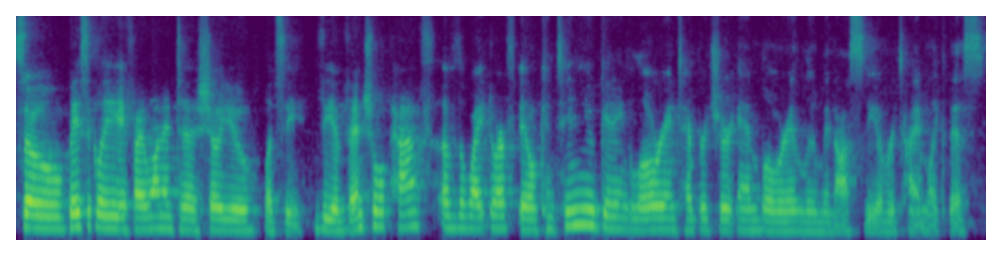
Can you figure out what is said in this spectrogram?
So basically, if I wanted to show you, let's see, the eventual path of the white dwarf, it'll continue getting lower in temperature and lower in luminosity over time like this.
